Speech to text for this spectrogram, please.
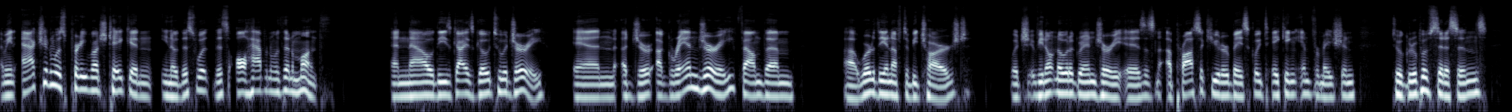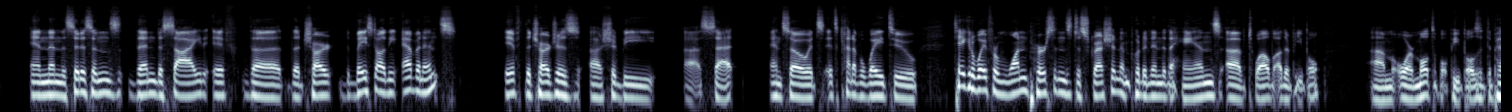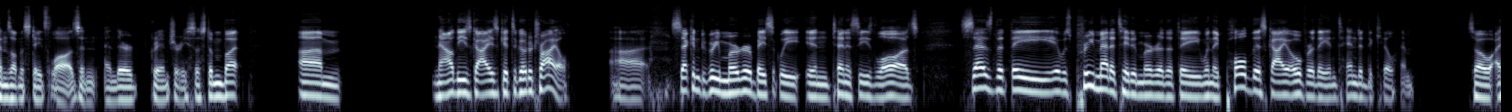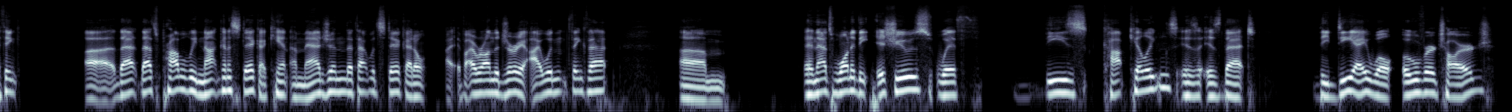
I mean, action was pretty much taken. You know, this was this all happened within a month, and now these guys go to a jury, and a jur- a grand jury found them uh, worthy enough to be charged. Which, if you don't know what a grand jury is, it's a prosecutor basically taking information to a group of citizens and then the citizens then decide if the the chart based on the evidence if the charges uh, should be uh, set. And so it's it's kind of a way to take it away from one person's discretion and put it into the hands of twelve other people, um, or multiple people's. It depends on the state's laws and and their grand jury system. But um, now these guys get to go to trial. Uh, second degree murder, basically in Tennessee's laws, says that they it was premeditated murder that they when they pulled this guy over they intended to kill him. So I think uh, that that's probably not going to stick. I can't imagine that that would stick. I don't. I, if I were on the jury, I wouldn't think that. Um, and that's one of the issues with these cop killings is is that the DA will overcharge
